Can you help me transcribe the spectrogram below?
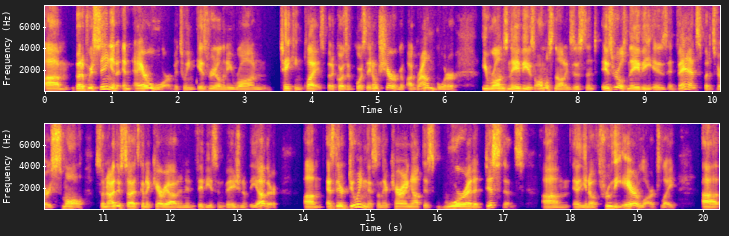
Um, but if we're seeing an, an, air war between Israel and Iran taking place, but of course, of course, they don't share a, a ground border. Iran's navy is almost non-existent. Israel's navy is advanced, but it's very small. So neither side's going to carry out an amphibious invasion of the other. Um, as they're doing this and they're carrying out this war at a distance, um, you know, through the air largely, uh,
